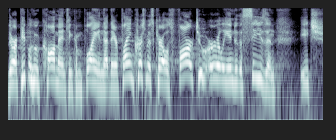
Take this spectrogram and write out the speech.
there are people who comment and complain that they are playing Christmas carols far too early into the season each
